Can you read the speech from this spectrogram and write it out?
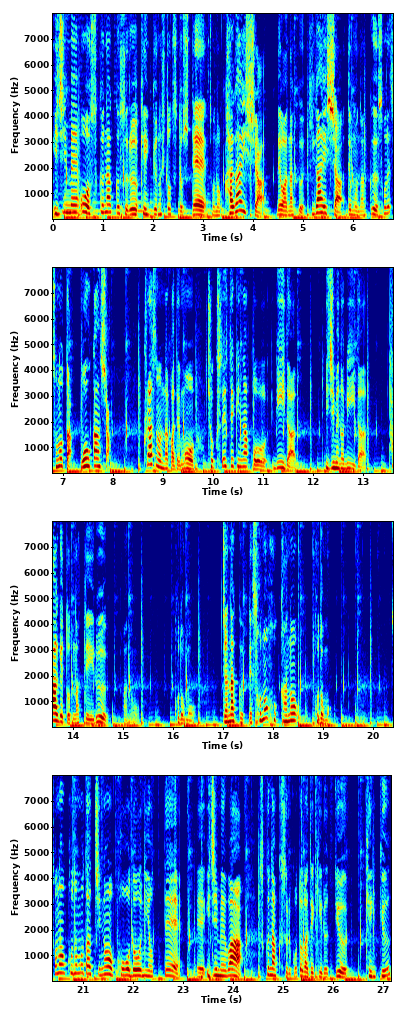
いじめを少なくする研究の一つとしてその加害者ではなく被害者でもなくそれその他傍観者クラスの中でも直接的なこうリーダーいじめのリーダーターゲットとなっているあの子供じゃなくてその他の子供。その子供たちの行動によって、え、いじめは少なくすることができるっていう研究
